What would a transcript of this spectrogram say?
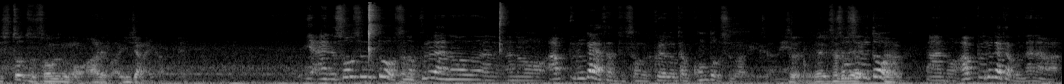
一つそういうのもあればいいじゃないかいやあのそうするとそのクルあのあのアップルがさんってそのクラウドを多分コントロールするわけですよね。そうすると、うん、あのアップルが多分7は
